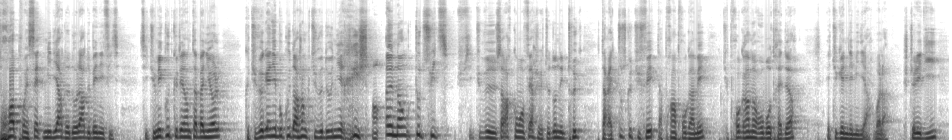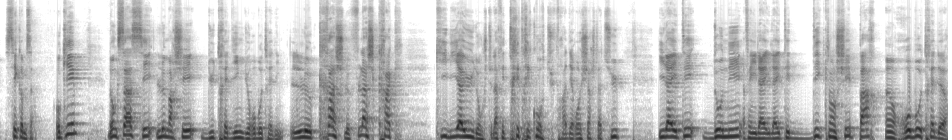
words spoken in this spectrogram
3,7 milliards de dollars de bénéfices. Si tu m'écoutes que tu es dans ta bagnole, que tu veux gagner beaucoup d'argent, que tu veux devenir riche en un an, tout de suite, si tu veux savoir comment faire, je vais te donner le truc. Tu arrêtes tout ce que tu fais, tu apprends à programmer, tu programmes un robot trader et tu gagnes des milliards. Voilà, je te l'ai dit, c'est comme ça. Ok? Donc ça, c'est le marché du trading, du robot trading. Le crash, le flash crack qu'il y a eu, donc je te l'ai fait très très court, tu feras des recherches là-dessus. Il a été donné, enfin il a, été déclenché par un robot trader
